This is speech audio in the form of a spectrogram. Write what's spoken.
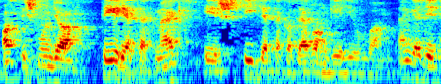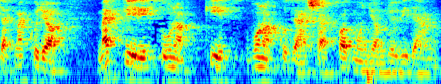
azt is mondja, térjetek meg, és higgyetek az evangéliumban. Engedjétek meg, hogy a megtérés szónak két vonatkozását hadd mondjam röviden.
